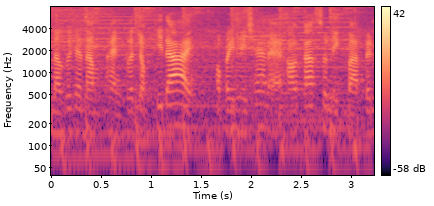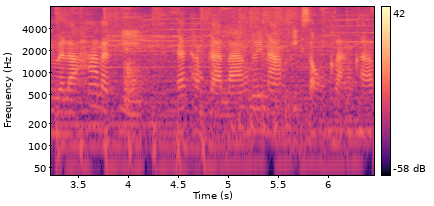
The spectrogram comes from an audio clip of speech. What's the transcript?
เราก็จะนำแผ่นกระจกที่ได้ เอาไปในแช่ในอัลตราโซนิกบาดเป็นเวลา 5 นาที และทำการล้างด้วยน้ำอีก 2 ครั้งครับ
